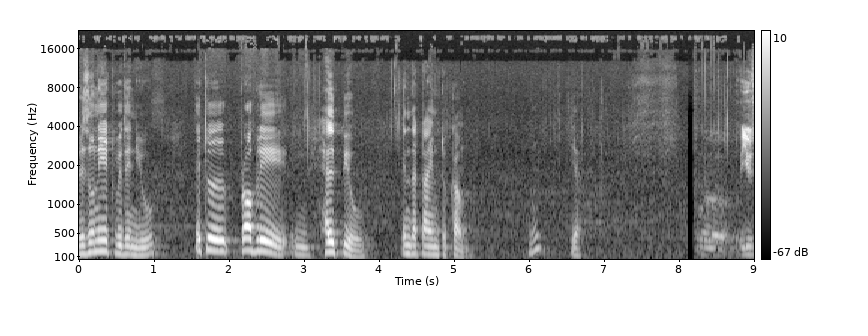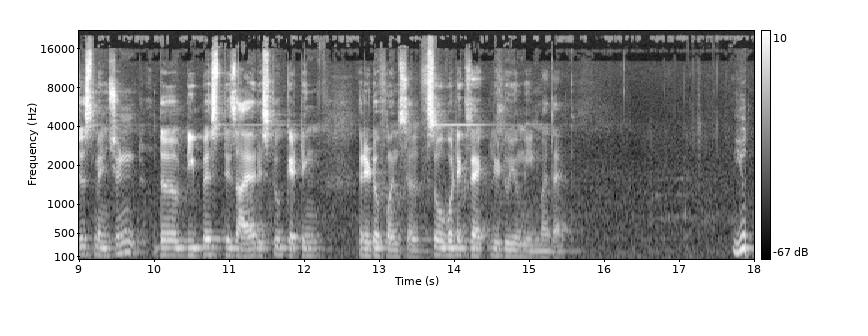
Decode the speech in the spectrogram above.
resonate within you, it will probably mm, help you in the time to come. Hmm? Yeah. Uh, you just mentioned the deepest desire is to getting rid of oneself. So, what exactly do you mean by that? You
